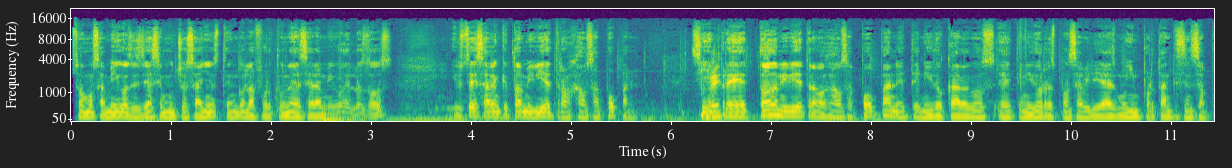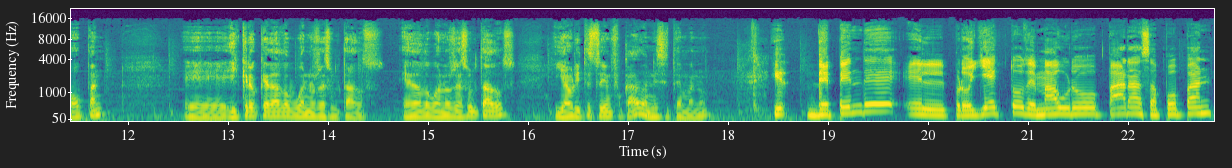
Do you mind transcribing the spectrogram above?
Somos amigos desde hace muchos años, tengo la fortuna de ser amigo de los dos. Y ustedes saben que toda mi vida he trabajado Zapopan. Siempre, toda mi vida he trabajado Zapopan, he tenido cargos, he tenido responsabilidades muy importantes en Zapopan eh, y creo que he dado buenos resultados. He dado buenos resultados y ahorita estoy enfocado en ese tema, ¿no? Y depende el proyecto de Mauro para Zapopan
